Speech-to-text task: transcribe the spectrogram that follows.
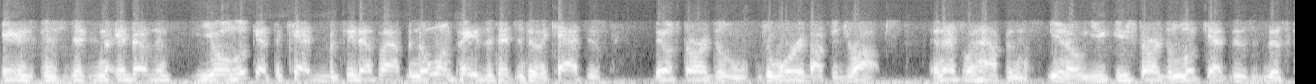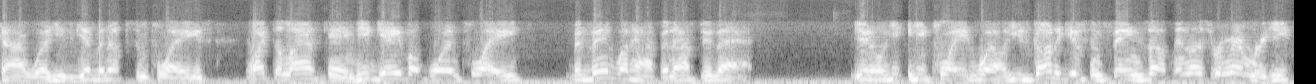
It, it doesn't. You'll look at the catch, but see that's what happened. No one pays attention to the catches. They'll start to to worry about the drops, and that's what happens. You know, you you start to look at this this guy. Well, he's given up some plays, like the last game. He gave up one play, but then what happened after that? You know, he, he played well. He's going to give some things up. And let's remember, he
